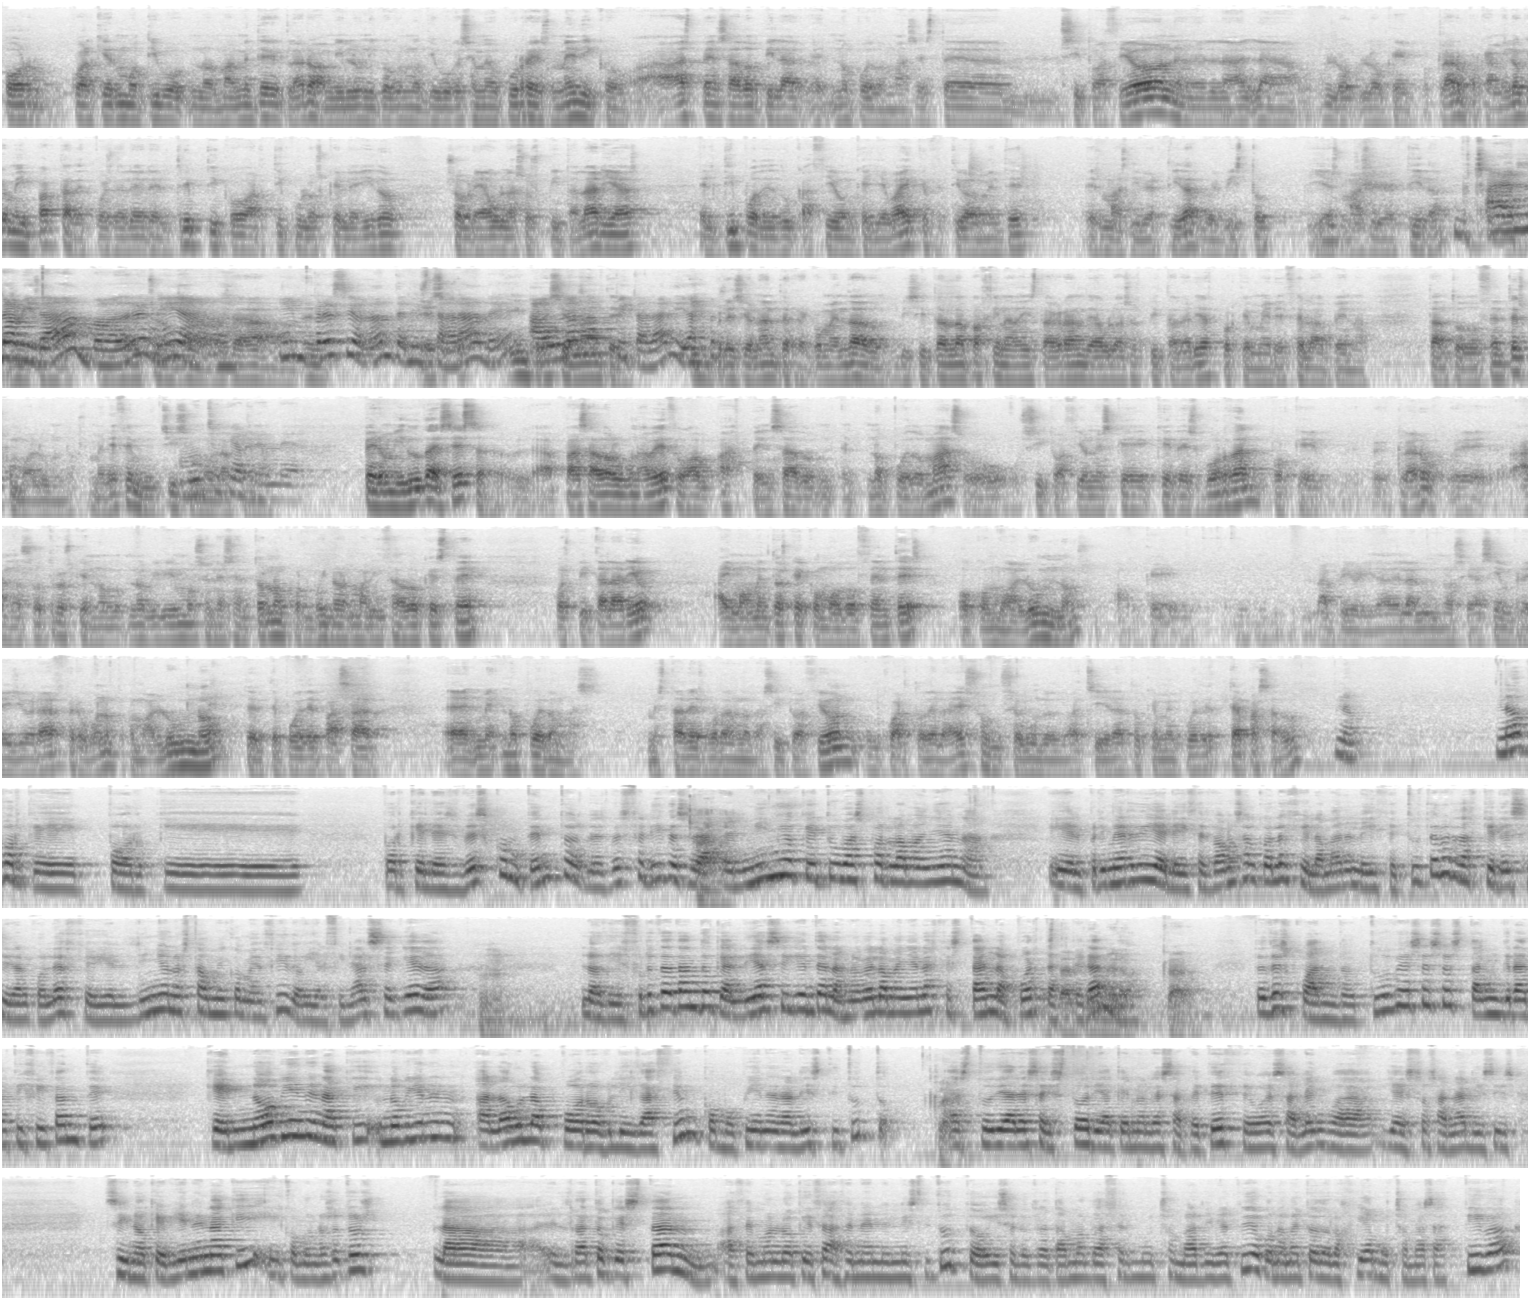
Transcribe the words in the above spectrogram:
por cualquier motivo, normalmente, claro, a mí el único motivo que se me ocurre es médico, has pensado, Pilar, eh, no puedo más, esta situación, eh, la- la- lo, lo que, claro, porque a mí lo que me impacta después de leer el tríptico, artículos que he leído sobre aulas hospitalarias, el tipo de educación que lleváis, que efectivamente es más divertida, lo he visto, y es más divertida. Ahora en Navidad, madre Mucho, mía. o sea, en- Impresionante en Es Instagram, ¿eh? Aulas hospitalarias. Impresionante, recomendado. Visitad la página de Instagram de Aulas Hospitalarias porque merece la pena. Tanto docentes como alumnos. Merece muchísimo Mucho la que pena. aprender. Pero mi duda es esa, ¿ha pasado alguna vez o has pensado, no puedo más, o situaciones que, que desbordan? Porque, claro, eh, a nosotros que no, no, vivimos en ese entorno, por muy normalizado que esté, hospitalario, hay momentos que como docentes o como alumnos, aunque la prioridad del alumno sea siempre llorar, pero bueno, como alumno te, te puede pasar, eh, no puedo más, me está desbordando la situación, un cuarto de la ESO, un segundo de bachillerato que me puede... ¿Te ha pasado? No, no, porque, porque, porque les ves contentos, les ves felices. O sea, el niño que tú vas por la mañana y el primer día le dices, vamos al colegio, y la madre le dice, ¿tú de verdad quieres ir al colegio? Y el niño no está muy convencido y al final se queda, mm. lo disfruta tanto que al día siguiente a las 9 de la mañana es que está en la puerta esperando. claro. Entonces, cuando tú ves eso es tan gratificante que no vienen aquí, no vienen al aula por obligación como vienen al instituto a estudiar esa historia que no les apetece o esa lengua y esos análisis, sino que vienen aquí y como nosotros el rato que están hacemos lo que hacen en el instituto y se lo tratamos de hacer mucho más divertido, con una metodología mucho más activa.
